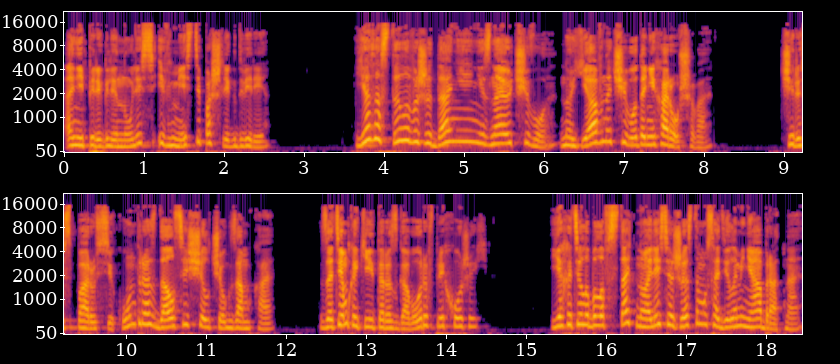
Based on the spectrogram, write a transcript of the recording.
Они переглянулись и вместе пошли к двери. Я застыла в ожидании не знаю чего, но явно чего-то нехорошего. Через пару секунд раздался щелчок замка. Затем какие-то разговоры в прихожей. Я хотела было встать, но Олеся жестом усадила меня обратно.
